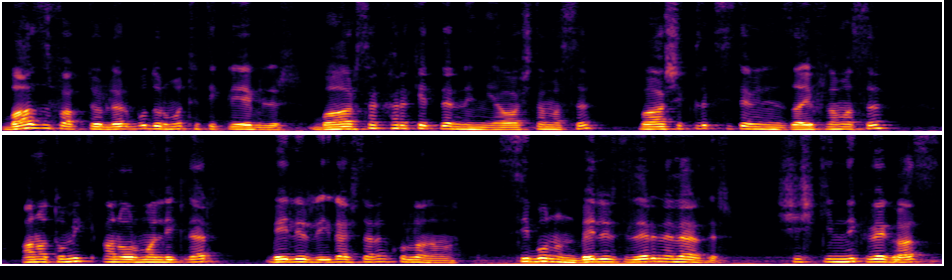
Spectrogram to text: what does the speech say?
bazı faktörler bu durumu tetikleyebilir. Bağırsak hareketlerinin yavaşlaması, bağışıklık sisteminin zayıflaması, anatomik anormallikler, belirli ilaçların kullanımı. SIBO'nun belirtileri nelerdir? Şişkinlik ve gaz,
